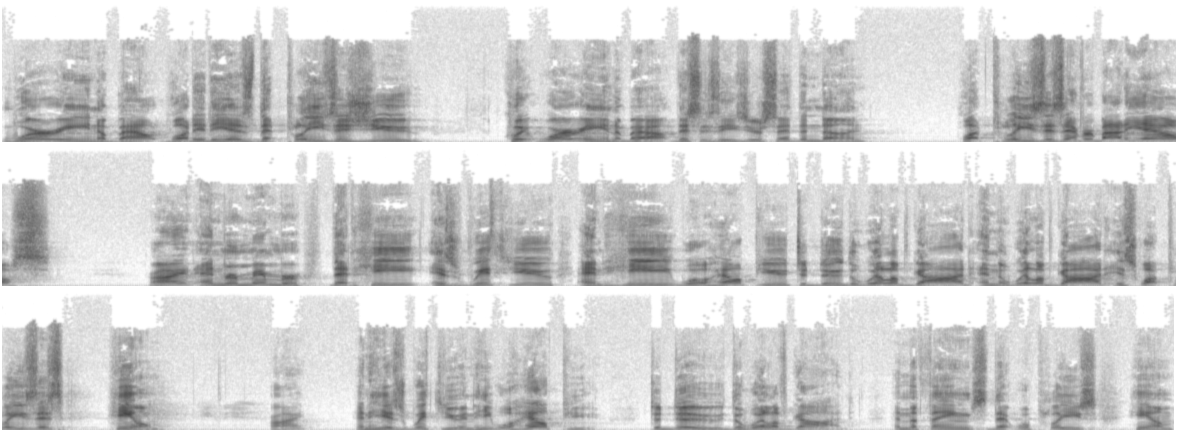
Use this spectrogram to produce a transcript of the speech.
worrying about what it is that pleases you. Quit worrying about, this is easier said than done, what pleases everybody else. Right? And remember that He is with you and He will help you to do the will of God, and the will of God is what pleases Him right? And He is with you and He will help you to do the will of God and the things that will please Him.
